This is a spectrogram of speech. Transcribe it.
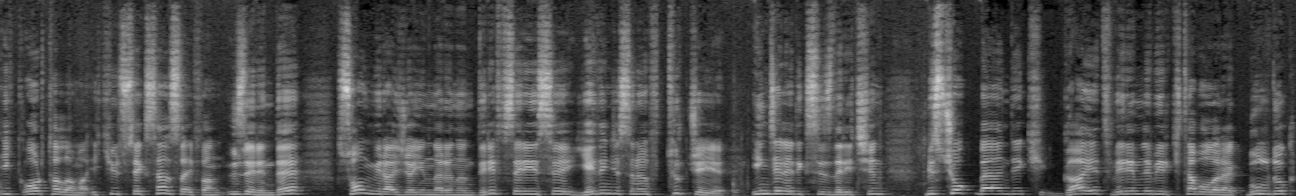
İlk ortalama 280 sayfanın üzerinde Son Viraj yayınlarının Drift serisi 7. sınıf Türkçeyi inceledik sizler için. Biz çok beğendik. Gayet verimli bir kitap olarak bulduk.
